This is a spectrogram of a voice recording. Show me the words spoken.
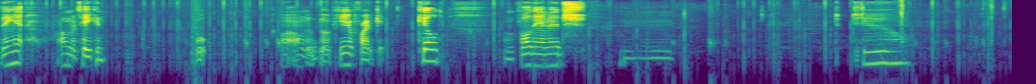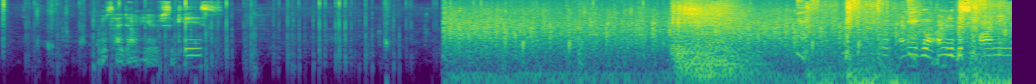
Dang it. I'm gonna take him. well, I'm gonna go up here before I get killed. I'm fall damage. Mm. Do, do, do. Let's hide down here just in case. I need to go under this awning.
